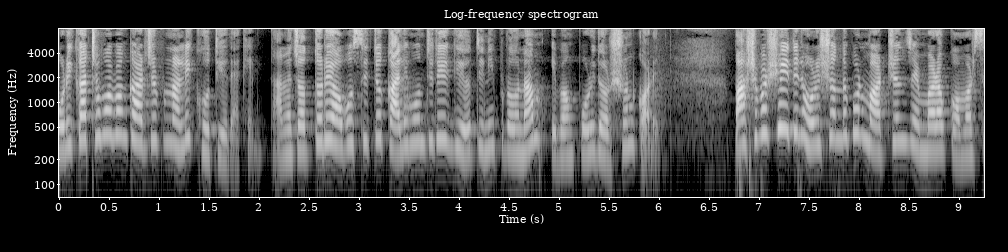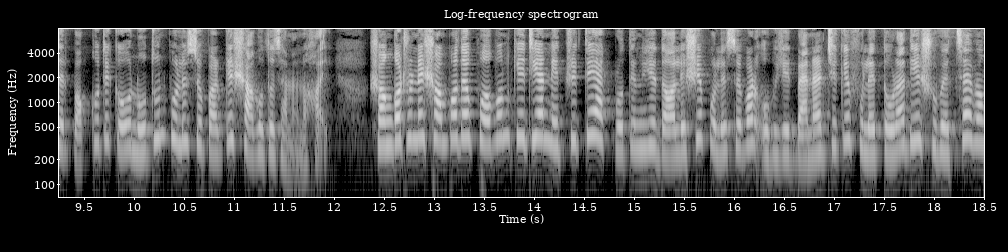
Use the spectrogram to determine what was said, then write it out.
পরিকাঠামো এবং কার্যপ্রণালী খতিয়ে দেখেন। থানা চত্বরে অবস্থিত কালী মন্দিরে গিয়েও তিনি প্রণাম এবং পরিদর্শন করেন। পাশাপাশি এই দিন হরিশ্চন্দ্রপুর মার্চেন্ট চেম্বার অব কমার্সের পক্ষ থেকেও নতুন পুলিশ সুপারকে স্বাগত জানানো হয়। সংগঠনের সম্পাদক পবন কেটিয়ার নেতৃত্বে এক প্রতিনিধি দল এসে পুলিশ সুপার অভিজিৎ ব্যানার্জিকে ফুলের তোড়া দিয়ে শুভেচ্ছা এবং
